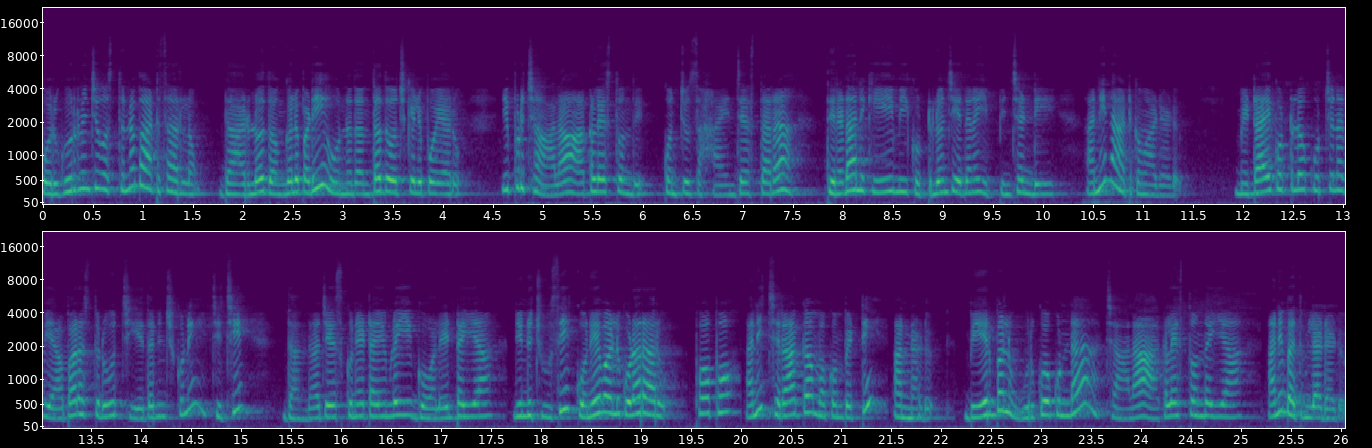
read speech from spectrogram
పొరుగురు నుంచి వస్తున్న బాటసారులం. దారిలో దొంగలు పడి ఉన్నదంతా దోచుకెళ్ళిపోయారు. ఇప్పుడు చాలా ఆకలేస్తుంది. కొంచెం సహాయం చేస్తారా? తినడానికి మీ కొట్టులోంచి ఏదైనా ఇప్పించండి అని నాటకం ఆడాడు. మిఠాయి కొట్టులో కూర్చున్న వ్యాపారస్తుడు చీదరించుకుని చిచి దందా చేసుకునే టైంలో ఈ గోలేంటయ్యా? నిన్ను చూసి కొనేవాళ్ళు కూడా రారు. పోపో అని చిరాగ్గా ముఖం పెట్టి అన్నాడు. బీర్బల్ ఊరుకోకుండా చాలా ఆకలేస్తోందయ్యా. అని బతిమిలాడాడు.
